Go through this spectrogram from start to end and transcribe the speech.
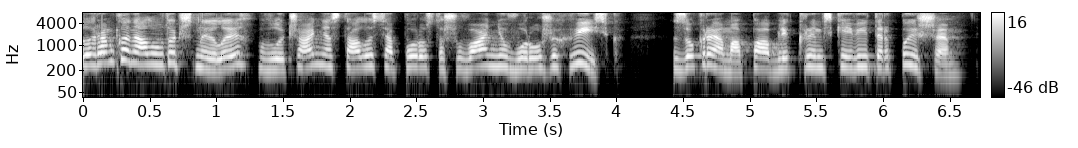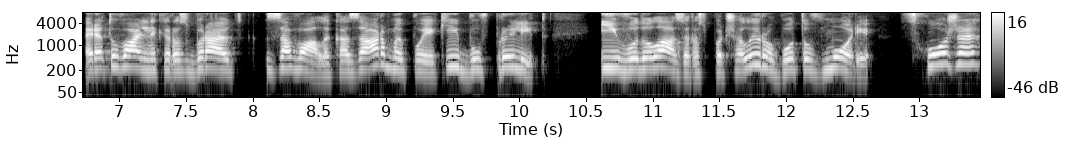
Телеграм-каналу уточнили, влучання сталося по розташуванню ворожих військ. Зокрема, паблік Кримський вітер пише: рятувальники розбирають завали казарми, по якій був приліт, і водолази розпочали роботу в морі. Схоже,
